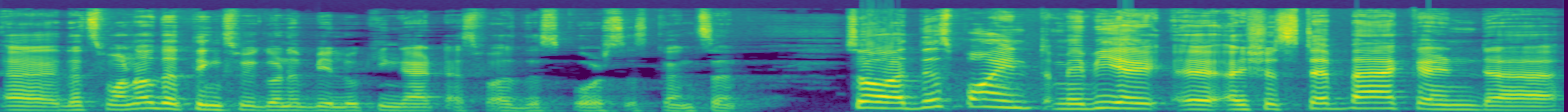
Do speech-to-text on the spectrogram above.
uh, that is one of the things we are going to be looking at as far as this course is concerned. So, at this point maybe I, uh, I should step back and uh,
